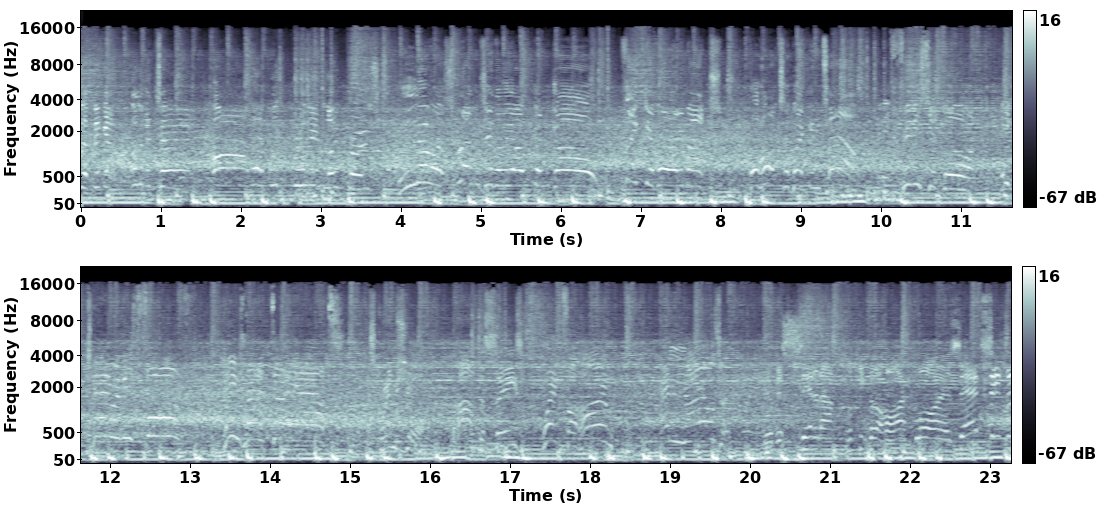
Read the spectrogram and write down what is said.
at the bigger. Look at the turn. Oh, that was brilliant, Luke Breust. Lewis runs into the open goal. Thank you very much. The Hawks are back in town. And he finished it for. He can with his fourth. He's had a day out. Scrimshaw, after seas, went for home and nails it. He'll just set it up, looking for the high flyers. And Sicily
